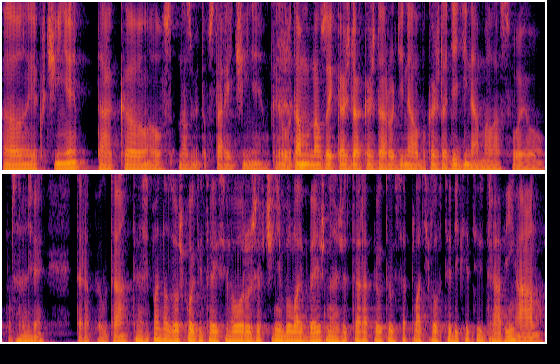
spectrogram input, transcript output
uh, jak v Číne, tak, v- nazvime to v starej Číne, okay? lebo tam naozaj každá, každá rodina alebo každá dedina mala svojho v podstate terapeuta. To ja si pamätám zo školy, ty si hovoril, že v Číne bolo aj bežné, že terapeutov sa platilo vtedy, keď si zdravý, Áno.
